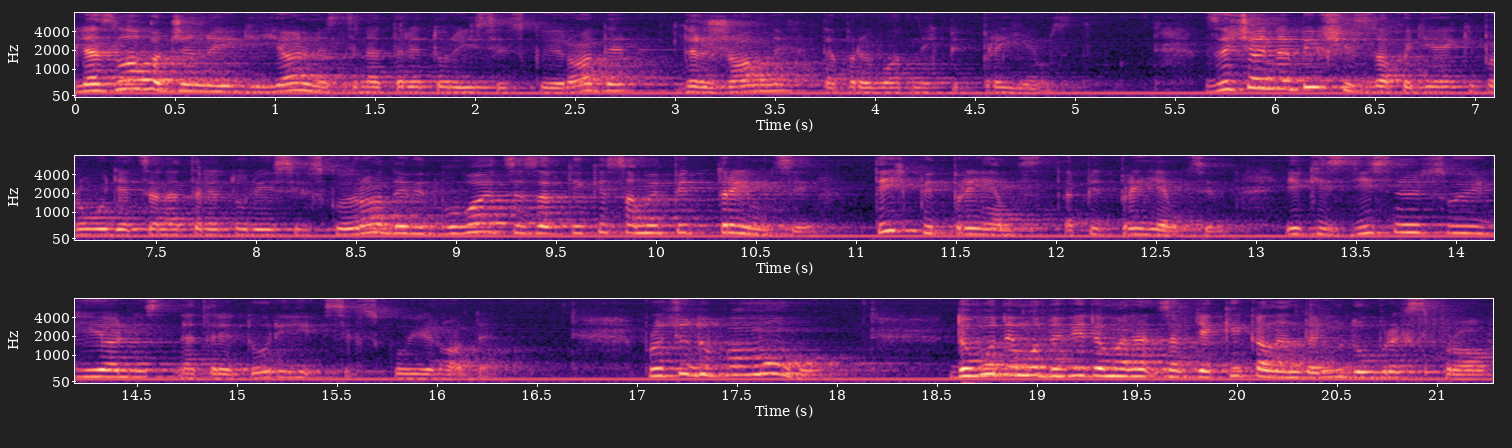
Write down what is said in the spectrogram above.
для злагодженої діяльності на території сільської ради державних та приватних підприємств. Звичайно, більшість заходів, які проводяться на території сільської ради, відбуваються завдяки саме підтримці тих підприємств та підприємців, які здійснюють свою діяльність на території сільської ради. Про цю допомогу доводимо до відома завдяки календарю добрих справ,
